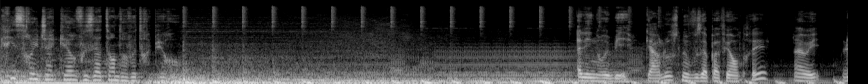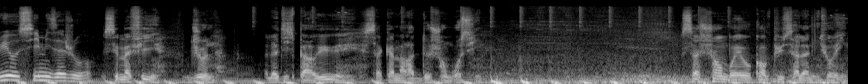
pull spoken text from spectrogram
Chris Roy Jacker vous attend dans votre bureau. Aline Ruby, Carlos ne vous a pas fait entrer? Ah oui, lui aussi mise à jour. C'est ma fille, June. Elle a disparu et sa camarade de chambre aussi. Sa chambre est au campus Alan Turing.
